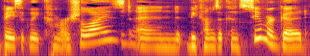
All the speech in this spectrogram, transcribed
basically commercialized mm-hmm. and becomes a consumer good,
